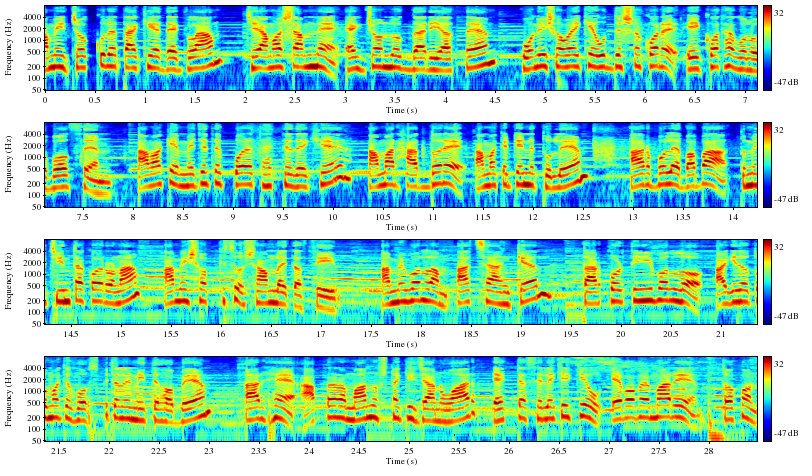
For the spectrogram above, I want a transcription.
আমি চোখ খুলে তাকিয়ে দেখলাম যে আমার সামনে একজন লোক দাঁড়িয়ে আছেন। উনি সবাইকে উদ্দেশ্য করে এই কথাগুলো বলছেন। আমাকে মেঝেতে পড়ে থাকতে দেখে আমার হাত ধরে আমাকে টেনে তুলে আর বলে, বাবা, তুমি চিন্তা করো না, আমি সবকিছু সামলাইতাছি। আমি বললাম আচ্ছা আঙ্কেল। তারপর তিনি বলল, আগে তো তোমাকে হসপিটালে নিতে হবে। আর হ্যাঁ আপনারা মানুষ নাকি জানোয়ার? একটা ছেলেকে কেউ এভাবে মারে? তখন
